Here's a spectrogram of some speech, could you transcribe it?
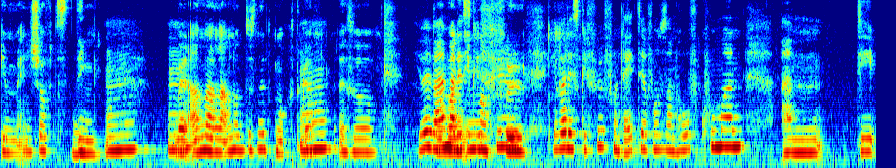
Gemeinschaftsding. Mhm. Mhm. Weil Anna allein hat das nicht gemacht. Gell? Mhm. Also, ja, ich war immer das immer Gefühl, ich war das Gefühl von Leuten, die auf unseren Hof kommen, ähm, die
